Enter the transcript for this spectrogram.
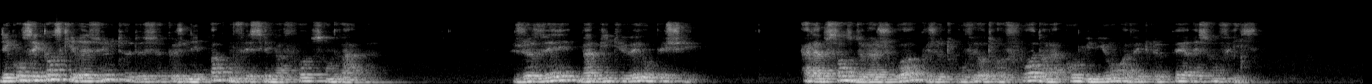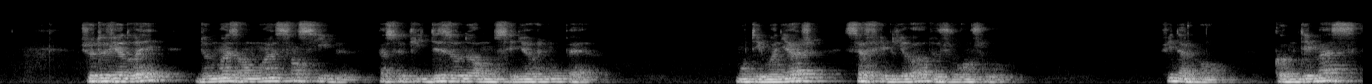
Les conséquences qui résultent de ce que je n'ai pas confessé ma faute sont graves. Je vais m'habituer au péché à l'absence de la joie que je trouvais autrefois dans la communion avec le Père et son Fils. Je deviendrai de moins en moins sensible à ce qui déshonore mon Seigneur et mon Père. Mon témoignage s'affaiblira de jour en jour. Finalement, comme Démas,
